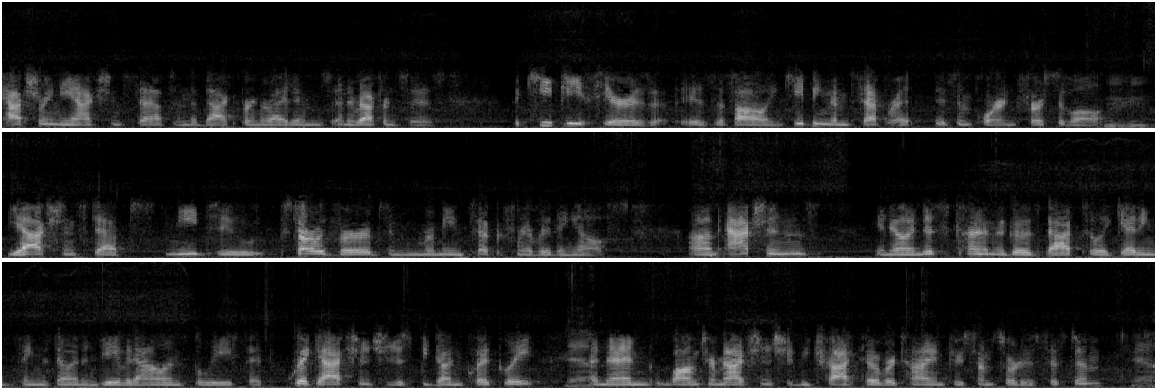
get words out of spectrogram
capturing the action steps and the back burner items and the references. The key piece here is, is the following keeping them separate is important, first of all. Mm-hmm. The action steps need to start with verbs and remain separate from everything else. Um, actions you know, and this kind of goes back to like getting things done and David Allen's belief that quick action should just be done quickly, yeah. and then long-term action should be tracked over time through some sort of system. Yeah.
